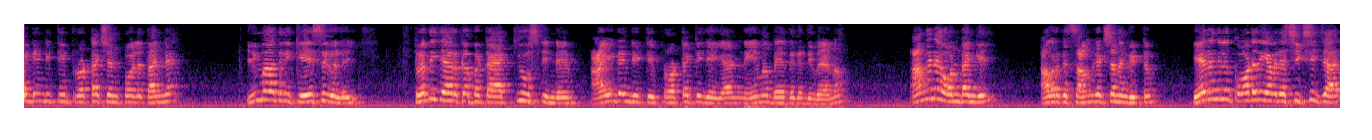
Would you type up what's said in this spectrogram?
ഐഡന്റിറ്റി പ്രൊട്ടക്ഷൻ പോലെ തന്നെ ഇമാതിരി കേസുകളിൽ പ്രതി ചേർക്കപ്പെട്ട അക്യൂസ്ഡിന്റെയും ഐഡന്റിറ്റി പ്രൊട്ടക്ട് ചെയ്യാൻ നിയമ ഭേദഗതി വേണം. അങ്ങനെ ഉണ്ടെങ്കിൽ അവർക്ക് സംരക്ഷണം കിട്ടും. ഏതെങ്കിലും കോടതി അവരെ ശിക്ഷിച്ചാൽ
